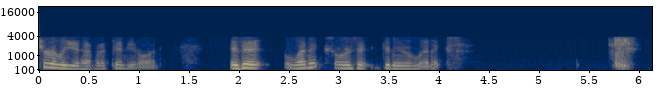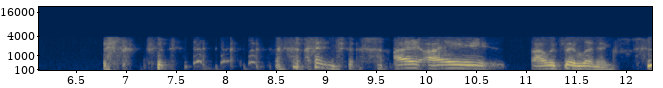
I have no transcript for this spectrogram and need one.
surely you'd have an opinion on. Is it Linux or is it GNU Linux? I I I would say Linux.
